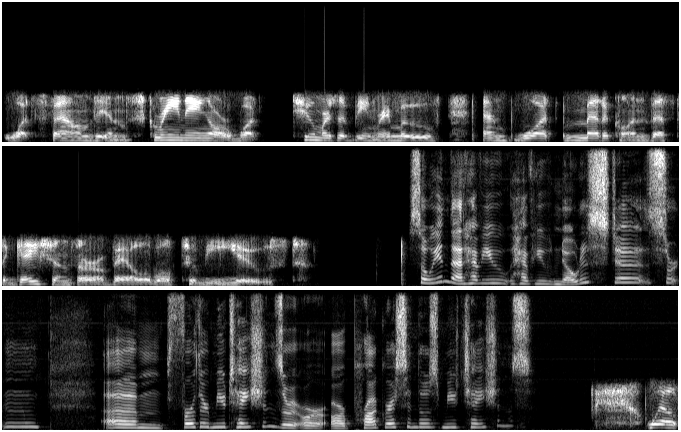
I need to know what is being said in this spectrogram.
what's found in screening or what tumors have been removed, and what medical investigations are available to be used. So, in that, have you have you noticed uh, certain um, further mutations or, or, or, progress in those mutations? Well,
